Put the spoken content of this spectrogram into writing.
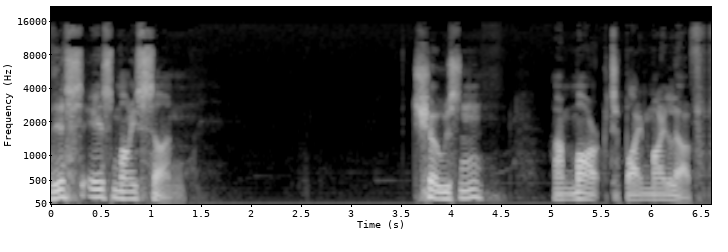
This is my Son, chosen and marked by my love,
